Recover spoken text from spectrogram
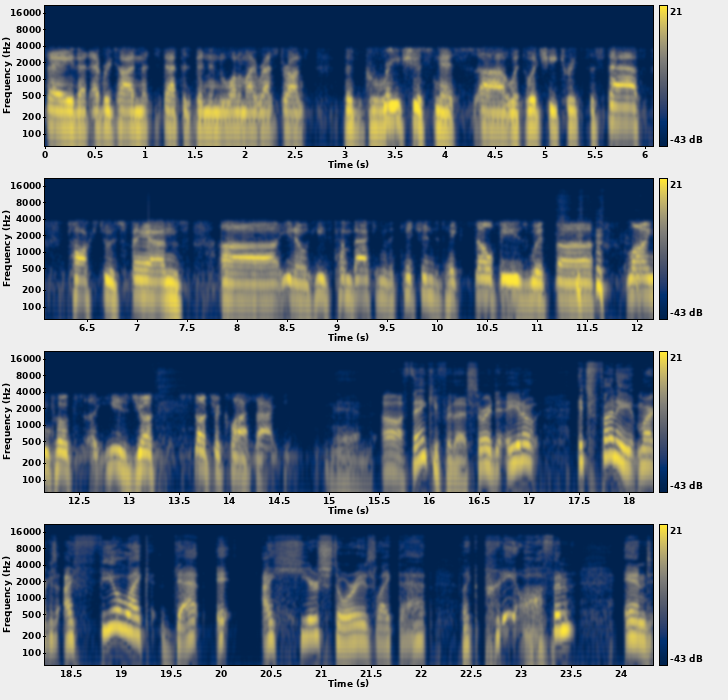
say that every time that Steph has been into one of my restaurants, the graciousness uh, with which he treats the staff, talks to his fans. Uh, you know, he's come back into the kitchen to take selfies with uh, line cooks. Uh, he's just such a class act. Man, oh, thank you for that story. You know, it's funny, Marcus. I feel like that. It, I hear stories like that like pretty often, and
